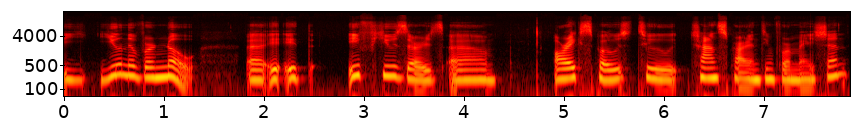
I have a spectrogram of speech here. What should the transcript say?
you never know. Uh, it, it, if users um, are exposed to transparent information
